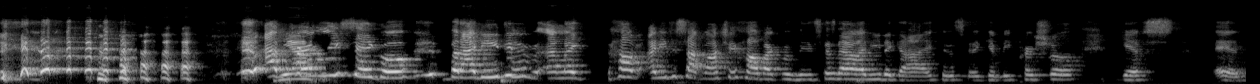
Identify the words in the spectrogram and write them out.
I'm yeah. currently single, but I need to I like how I need to stop watching Hallmark movies because now I need a guy who's going to give me personal gifts and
